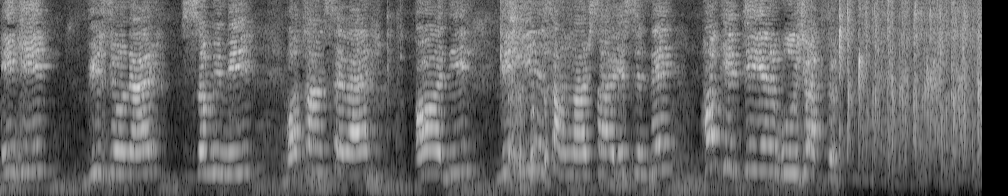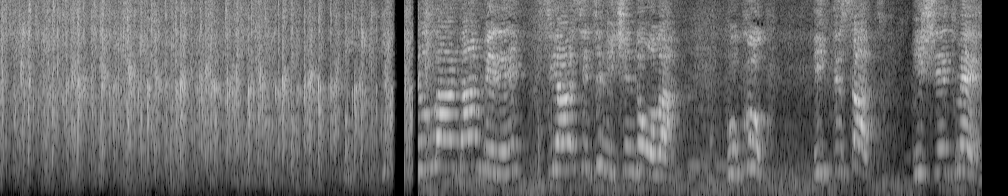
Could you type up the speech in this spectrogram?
ehil, vizyoner, samimi, vatansever, adil ve iyi insanlar sayesinde hak ettiği yeri bulacaktır. Yıllardan beri siyasetin içinde olan hukuk, iktisat, işletme,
